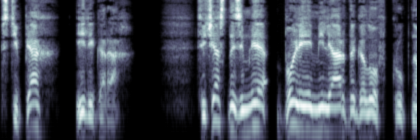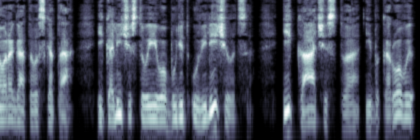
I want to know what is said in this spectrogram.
в степях или горах. Сейчас на Земле более миллиарда голов крупного рогатого скота, и количество его будет увеличиваться, и качество, ибо коровы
